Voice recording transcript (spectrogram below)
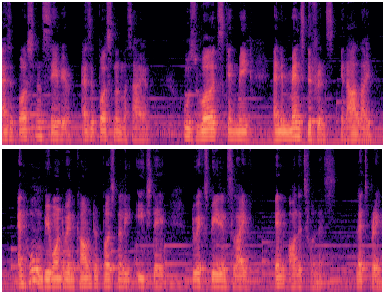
as a personal Savior, as a personal Messiah, whose words can make an immense difference in our life, and whom we want to encounter personally each day to experience life in all its fullness. Let's pray.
